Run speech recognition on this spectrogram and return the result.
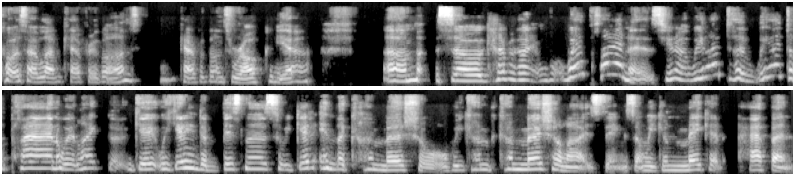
course I love Capricorns. Capricorns rock, yeah. Um, so Capricorn, we're planners. You know, we like to we like to plan. We like get we get into business. We get in the commercial. We can commercialize things, and we can make it happen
